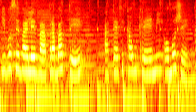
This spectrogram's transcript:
E você vai levar para bater até ficar um creme homogêneo.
